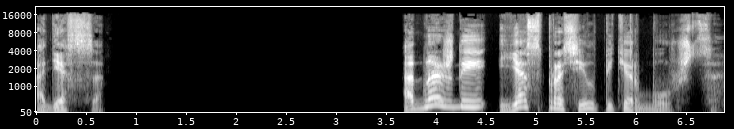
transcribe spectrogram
Одесса. Однажды я спросил петербуржца,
